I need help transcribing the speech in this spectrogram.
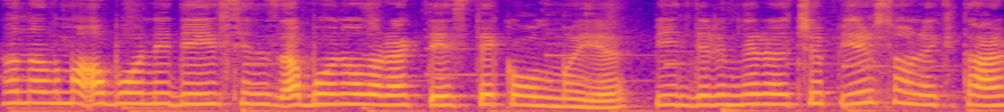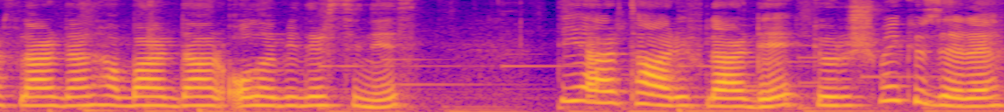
Kanalıma abone değilseniz abone olarak destek olmayı, bildirimleri açıp bir sonraki tariflerden haberdar olabilirsiniz. Diğer tariflerde görüşmek üzere.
